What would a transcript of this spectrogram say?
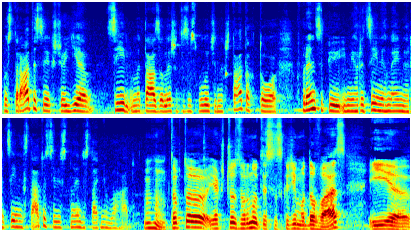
постаратися, якщо є ціль, мета залишитися в Сполучених Штатах, то в принципі імміграційних, неімміграційних статусів існує достатньо багато. Угу. Тобто, якщо звернутися, скажімо, до вас і е,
